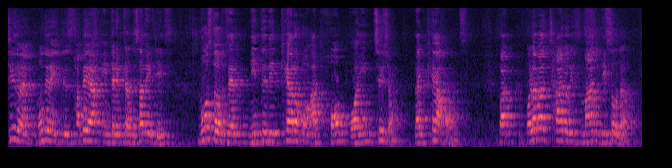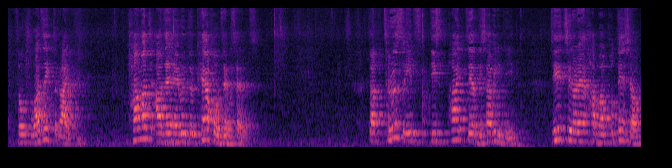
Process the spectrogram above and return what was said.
children moderate to severe intellectual disabilities, most of them need to be cared for at home or in tuition, like care homes. But what about child with mild disorder? So what's it like? How much are they able to care for themselves? The truth is, despite their disability, these children have a potential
